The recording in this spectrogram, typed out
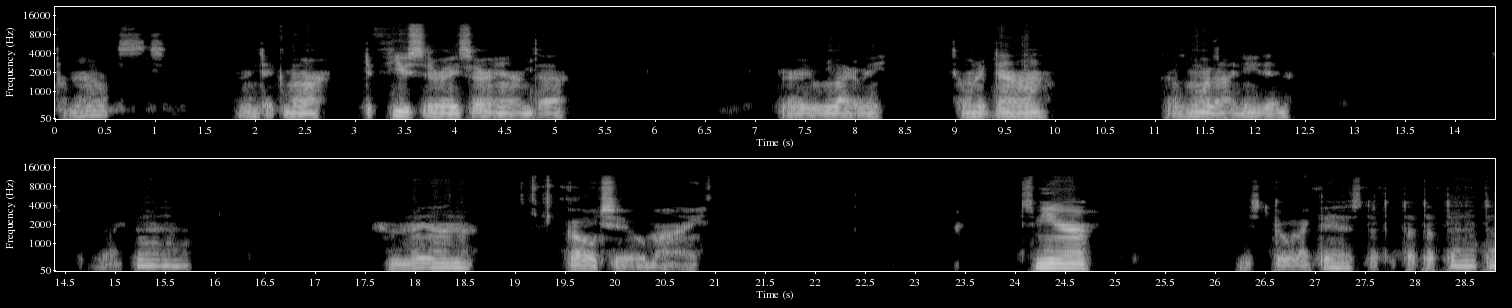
pronounced. And then take a more diffuse eraser and uh, very lightly tone it down. That was more than I needed. And then go to my smear. Just go like this. Da, da, da, da, da, da.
